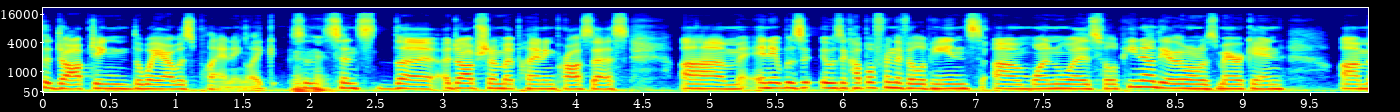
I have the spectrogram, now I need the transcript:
adopting the way I was planning, like since since the adoption of my planning process, um, and it was it was a couple from the Philippines. Um, one was Filipino, the other one was American, um,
